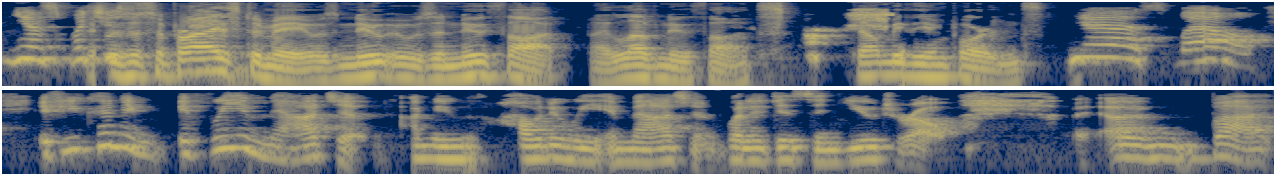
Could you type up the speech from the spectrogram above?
yes, but it was a surprise to me. It was new. It was a new thought. I love new thoughts. Tell me the importance. Yes. Well, if you can, if we imagine, I mean, how do we imagine what it is in utero? Um, but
